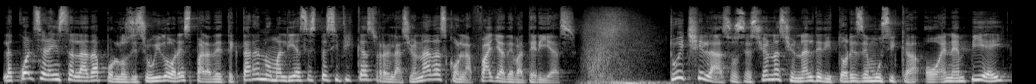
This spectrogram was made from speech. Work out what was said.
la cual será instalada por los distribuidores para detectar anomalías específicas relacionadas con la falla de baterías. Twitch y la Asociación Nacional de Editores de Música, o NMPA,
